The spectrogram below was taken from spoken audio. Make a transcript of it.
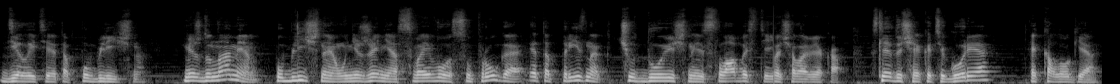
делайте это публично. Между нами публичное унижение своего супруга – это признак чудовищной слабости человека. Следующая категория – экология.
